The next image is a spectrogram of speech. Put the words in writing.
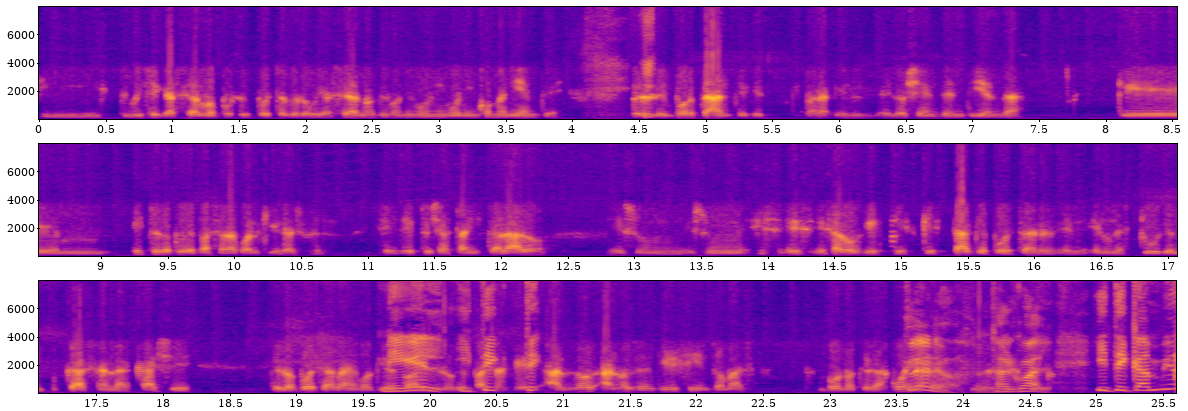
si tuviese que hacerlo, por supuesto que lo voy a hacer, no tengo ningún ningún inconveniente. Pero lo importante, que para que el, el oyente entienda, que mm, esto le puede pasar a cualquiera, Joel. Esto ya está instalado, es un, es, un, es, es- es algo que, que, que está, que puede estar en, en- en un estudio, en tu casa, en la calle, te lo puedes agarrar en cualquier Miguel, parte. Lo que y te- pasa es que te- al, no, al no sentir síntomas, vos no te das cuenta. Claro, tal cual. ¿Y te cambió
